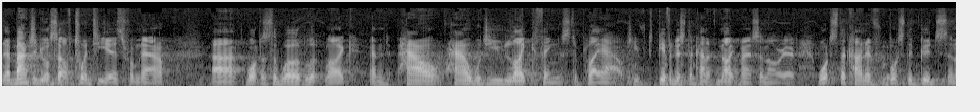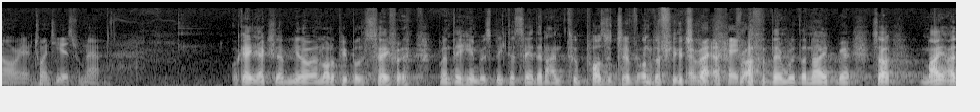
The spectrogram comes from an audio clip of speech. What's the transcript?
imagine yourself 20 years from now, uh, what does the world look like and how, how would you like things to play out? You've given us the kind of nightmare scenario. What's the kind of, what's the good scenario 20 years from now? Okay, actually, you know, a lot of people say when they hear me speak, they say that I'm too positive on the future right, okay. rather than with the nightmare. So my,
